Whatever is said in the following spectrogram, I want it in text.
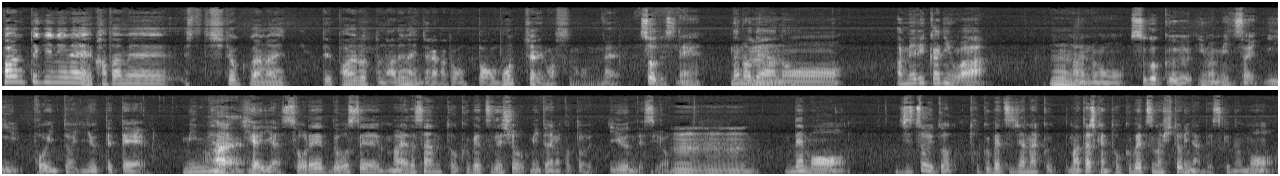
般的にね片目視力がないってパイロットなれないんじゃないかとやっぱ思っちゃいますもんね。そうですね。なので、うん、あのアメリカには、うん、あのすごく今三つさんいいポイント言っててみんな、はい、いやいやそれどうせ前田さん特別でしょ？みたいなことを言うんですよ。うんうんうん、でも実を言うと特別じゃなくまあ確かに特別の一人なんですけども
